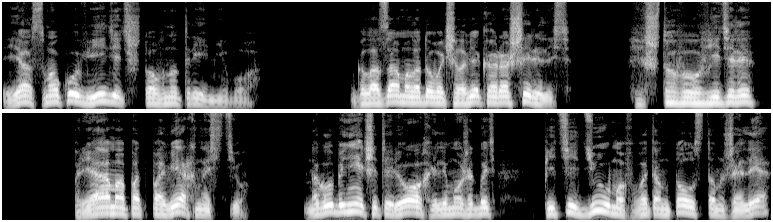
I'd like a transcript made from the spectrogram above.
Я смог увидеть, что внутри него. Глаза молодого человека расширились. «И что вы увидели?» «Прямо под поверхностью, на глубине четырех или, может быть, пяти дюймов в этом толстом желе,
